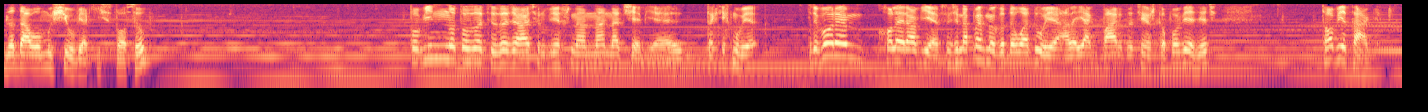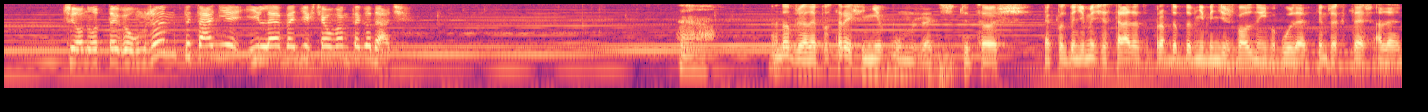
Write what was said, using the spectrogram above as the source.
dodało mu sił w jakiś sposób. Powinno to za- zadziałać również na, na, na ciebie. Tak jak mówię, z Trevorem cholera wie, w sensie na pewno go doładuje, ale jak bardzo ciężko powiedzieć. Tobie tak. Czy on od tego umrze? Pytanie, ile będzie chciał wam tego dać? No dobrze, ale postaraj się nie umrzeć, czy coś. Jak pozbędziemy się strada, to prawdopodobnie będziesz wolny i w ogóle wiem, że chcesz, ale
